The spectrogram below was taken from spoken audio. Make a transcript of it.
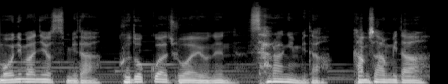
머니만이었습니다. 구독과 좋아요는 사랑입니다. 감사합니다.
